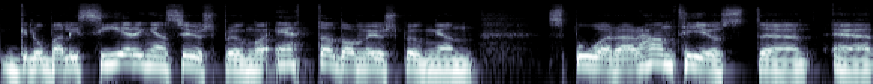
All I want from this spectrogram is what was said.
globaliseringens ursprung och ett av de ursprungen spårar han till just eh, eh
